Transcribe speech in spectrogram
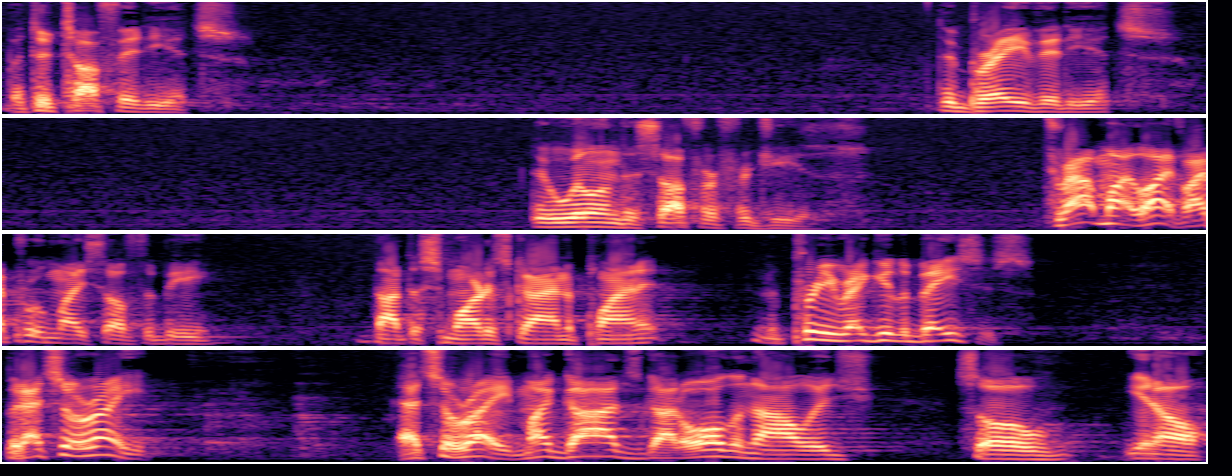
But they're tough idiots. They're brave idiots. They're willing to suffer for Jesus. Throughout my life, I proved myself to be not the smartest guy on the planet on a pretty regular basis. But that's all right. That's all right. My God's got all the knowledge, so, you know,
